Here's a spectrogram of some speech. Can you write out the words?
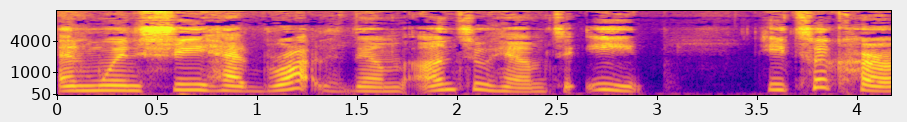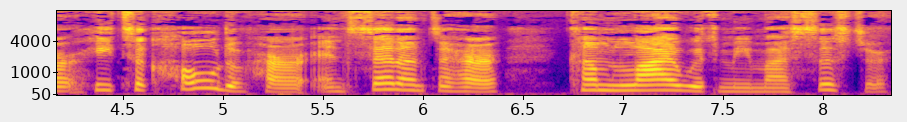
And when she had brought them unto him to eat, he took her, he took hold of her, and said unto her, Come lie with me, my sister.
